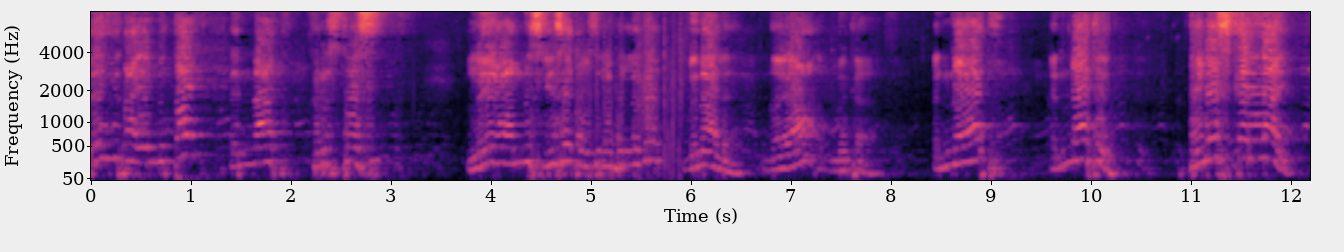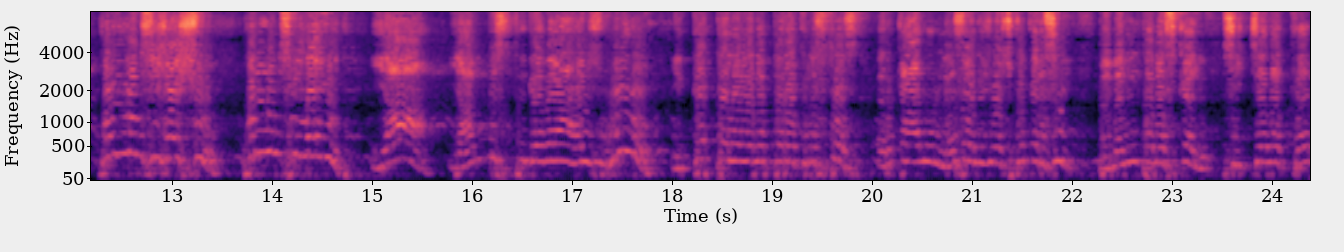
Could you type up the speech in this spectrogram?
ለይታ የምታውቅ እናት ክርስቶስ ለዮሐንስ ሊሰጠው ስለፈለገ ምን አለ? ነያ እምከ እናት እናትህ በመስቀል ላይ ሁሉም ሲሸሹ ሁሉም ሲለዩት ያ የአምስት ገበያ ሕዝብ ሁሉ ይከተለው የነበረው ክርስቶስ እርቃኑን ለሰው ልጆች ፍቅር ሲል በመልዕልተ መስቀል ሲቸነከር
